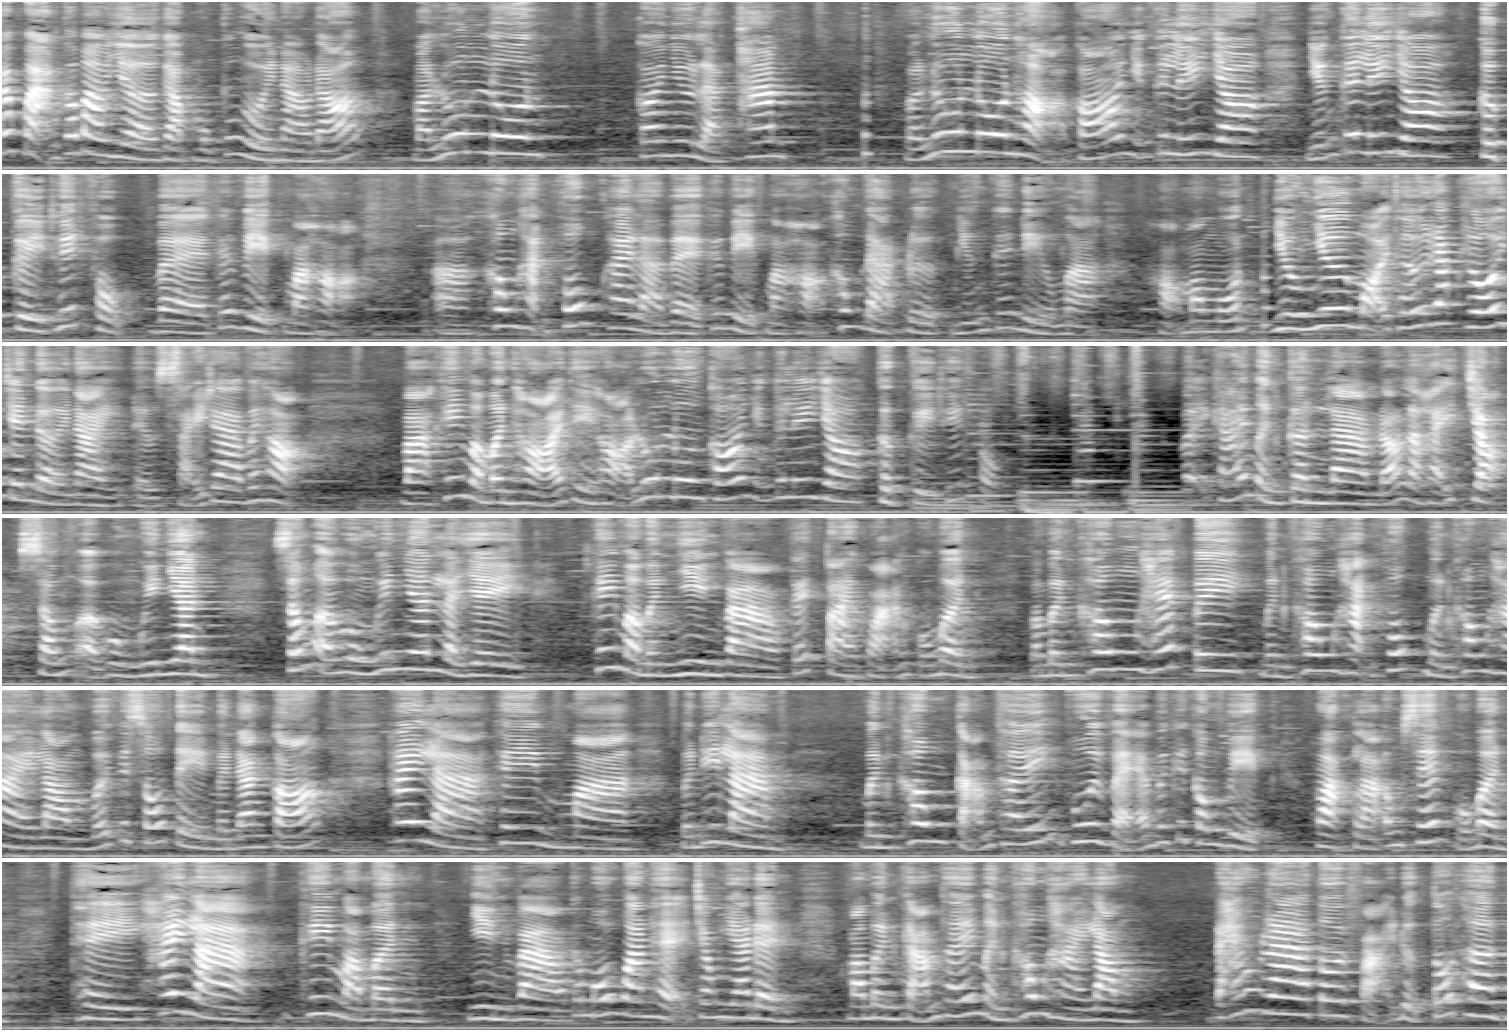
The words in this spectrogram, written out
Các bạn có bao giờ gặp một cái người nào đó mà luôn luôn coi như là than và luôn luôn họ có những cái lý do những cái lý do cực kỳ thuyết phục về cái việc mà họ à, không hạnh phúc hay là về cái việc mà họ không đạt được những cái điều mà họ mong muốn. Dường như mọi thứ rắc rối trên đời này đều xảy ra với họ. Và khi mà mình hỏi thì họ luôn luôn có những cái lý do cực kỳ thuyết phục. Vậy cái mình cần làm đó là hãy chọn sống ở vùng nguyên nhân. Sống ở vùng nguyên nhân là gì? Khi mà mình nhìn vào cái tài khoản của mình và mình không happy, mình không hạnh phúc, mình không hài lòng với cái số tiền mình đang có, hay là khi mà mình đi làm, mình không cảm thấy vui vẻ với cái công việc hoặc là ông sếp của mình, thì hay là khi mà mình nhìn vào cái mối quan hệ trong gia đình mà mình cảm thấy mình không hài lòng, đáng ra tôi phải được tốt hơn,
